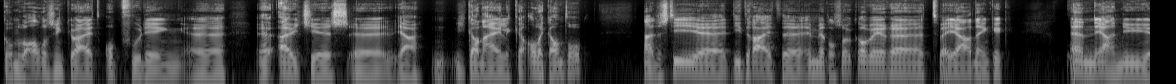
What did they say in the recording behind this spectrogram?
konden we alles in kwijt. Opvoeding, uitjes. ja, je kan eigenlijk alle kanten op. Nou, dus die, die draait inmiddels ook alweer twee jaar, denk ik. En ja, nu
